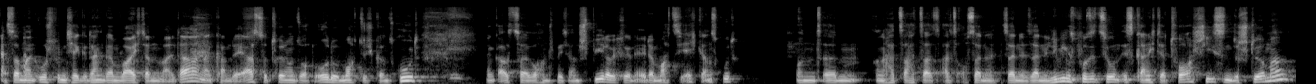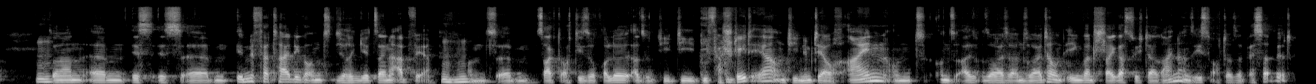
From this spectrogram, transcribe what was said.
Das war mein ursprünglicher Gedanke. Dann war ich dann mal da und dann kam der erste Trainer und sagt, oh, du machst dich ganz gut. Dann gab es zwei Wochen später ein Spiel, habe ich gesagt, ey, der macht sich echt ganz gut. Und, ähm, und hat, hat als, als auch seine, seine, seine Lieblingsposition ist gar nicht der torschießende Stürmer, mhm. sondern ähm, ist, ist ähm, Innenverteidiger und dirigiert seine Abwehr. Mhm. Und ähm, sagt auch diese Rolle, also die, die, die versteht er und die nimmt er auch ein und, und so, also so weiter und so weiter. Und irgendwann steigerst du dich da rein, dann siehst du auch, dass er besser wird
